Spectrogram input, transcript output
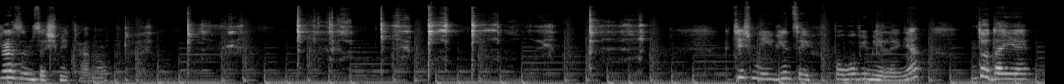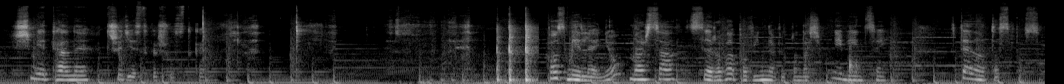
razem ze śmietaną. Gdzieś mniej więcej w połowie mielenia dodaję śmietanę 36. Po zmieleniu masa serowa powinna wyglądać mniej więcej w ten oto sposób.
